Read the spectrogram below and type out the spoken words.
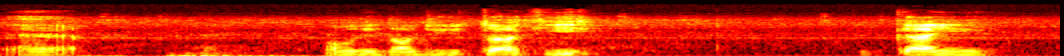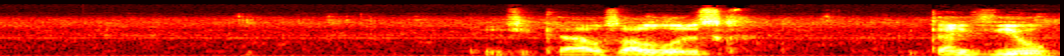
É, vamos então digitar aqui clicar em verificar os valores clicar em view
